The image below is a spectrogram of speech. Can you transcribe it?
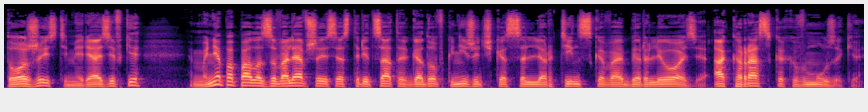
Тоже из Тимирязевки мне попала завалявшаяся с тридцатых годов книжечка Саллертинского о Берлиозе, о красках в музыке.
